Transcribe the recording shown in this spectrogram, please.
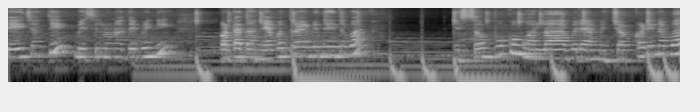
दे बेस लुण देवे कटा धनिया पतर एवं देदेब ए भल भाव आम चकड़ी नवा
